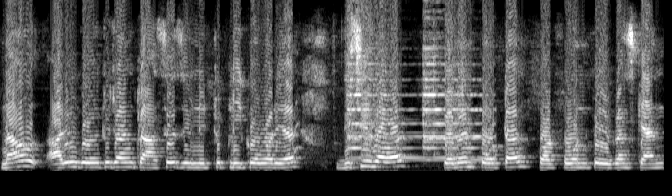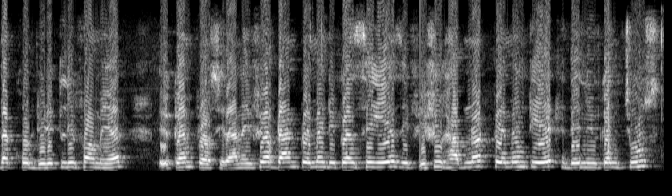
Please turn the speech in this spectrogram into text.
Now are you going to join classes? You need to click over here. This is our payment portal for PhonePe. You can scan the code directly from here. You can proceed. And if you have done payment you can see yes. If, if you have not payment yet then you can choose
